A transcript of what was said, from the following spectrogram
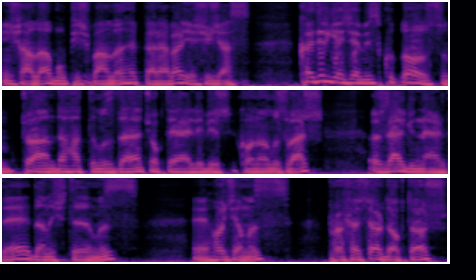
İnşallah bu pişmanlığı hep beraber yaşayacağız. Kadir gecemiz kutlu olsun. Şu anda hattımızda çok değerli bir konuğumuz var. Özel günlerde danıştığımız e, hocamız Profesör Doktor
